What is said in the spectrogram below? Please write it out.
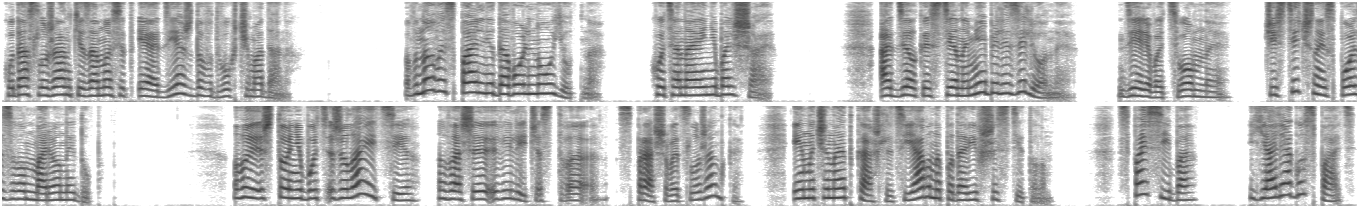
куда служанки заносят и одежду в двух чемоданах. В новой спальне довольно уютно, хоть она и небольшая. Отделка стен и мебели зеленая, дерево темное, частично использован мореный дуб. «Вы что-нибудь желаете, Ваше Величество?» — спрашивает служанка и начинает кашлять, явно подавившись титулом. «Спасибо, я лягу спать».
